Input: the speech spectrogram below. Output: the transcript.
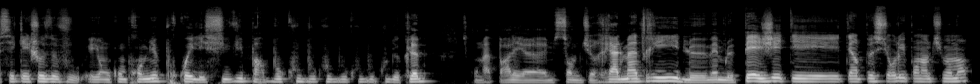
c'est quelque chose de fou. Et on comprend mieux pourquoi il est suivi par beaucoup, beaucoup, beaucoup, beaucoup de clubs. Parce qu'on a parlé, il me semble, du Real Madrid, le, même le PSG était, un peu sur lui pendant un petit moment.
